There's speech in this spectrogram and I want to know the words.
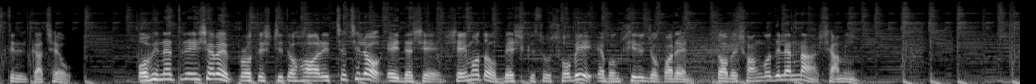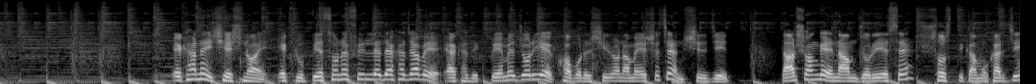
স্ত্রীর কাছেও। অভিনেত্রী হিসেবে প্রতিষ্ঠিত হওয়ার ইচ্ছে ছিল এই দেশে। সেই মতো বেশ কিছু ছবি এবং সিরিজও করেন, তবে সঙ্গ দিলেন না স্বামী। এখানেই শেষ নয়, একটু পেছনে ফিরলে দেখা যাবে, একাধিক প্রেমে জড়িয়ে খবরের শিরোনামে এসেছেন সৃজিত তার সঙ্গে নাম জড়িয়েছে স্বস্তিকা মুখার্জি,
